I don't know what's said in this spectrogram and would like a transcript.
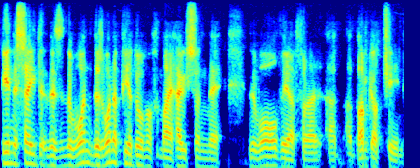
be in the side. There's the one. There's one appeared over my house on the the wall there for a, a, a burger chain,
